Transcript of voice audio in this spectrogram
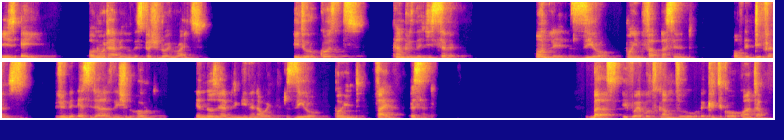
is A, on what happens with the special drawing rights. It will cost countries in the G7 only 0.5% of the difference between the SDRs they should hold and those who have been given away. 0.5%. But if we're able to come to a critical quantum,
